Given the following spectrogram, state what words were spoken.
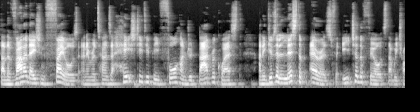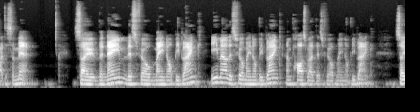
that the validation fails and it returns a HTTP 400 bad request and it gives a list of errors for each of the fields that we try to submit. So the name, this field may not be blank, email, this field may not be blank, and password, this field may not be blank. So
